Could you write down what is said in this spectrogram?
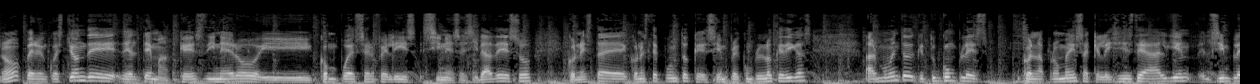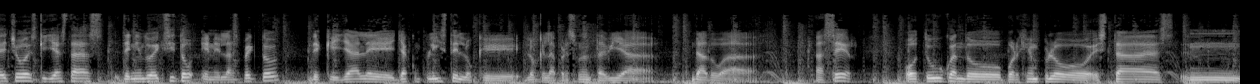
¿no? Pero en cuestión de, del tema, que es dinero y cómo puedes ser feliz sin necesidad de eso, con este, con este punto que siempre cumple lo que digas, al momento de que tú cumples con la promesa que le hiciste a alguien, el simple hecho es que ya estás teniendo éxito en el aspecto de que ya le ya cumpliste lo que lo que la persona te había dado a, hacer. O tú cuando, por ejemplo, estás mm,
